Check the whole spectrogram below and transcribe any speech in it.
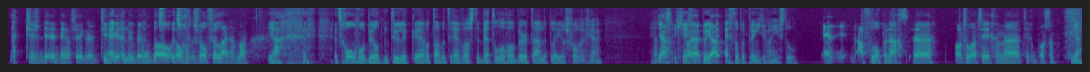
Ja, het is, ik denk dat zeker. 10-9 duurt bij honkbal het, het, overigens wel veel langer. Maar... Ja, het schoolvoorbeeld natuurlijk uh, wat dat betreft was de Battle of Alberta aan de playoffs vorig jaar. Ja, dus ja, je nou ja. echt op het puntje van je stoel. En afgelopen nacht uh, Ottawa tegen, uh, tegen Boston. Ja,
